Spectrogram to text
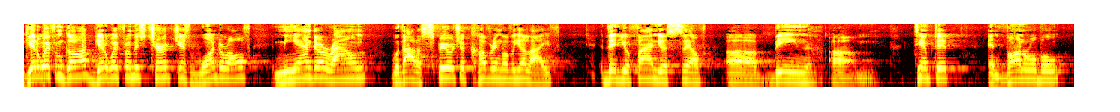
Get away from God, get away from his church, just wander off, meander around without a spiritual covering over your life, then you'll find yourself uh, being um, tempted, and vulnerable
